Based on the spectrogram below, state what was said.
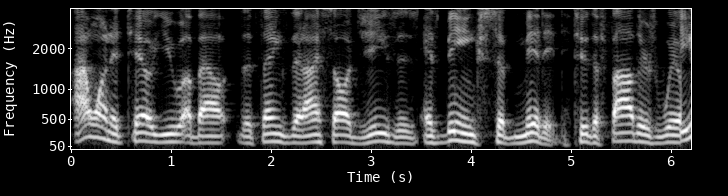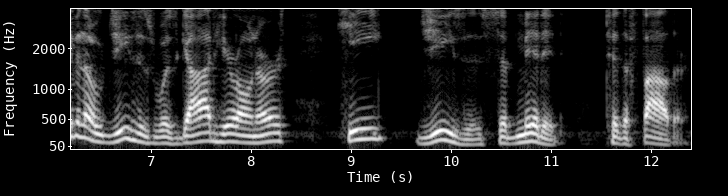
I want to tell you about the things that I saw Jesus as being submitted to the Father's will. Even though Jesus was God here on earth, he, Jesus, submitted to the Father.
